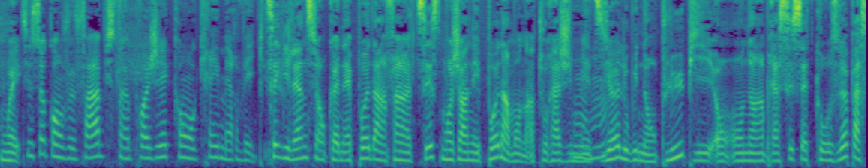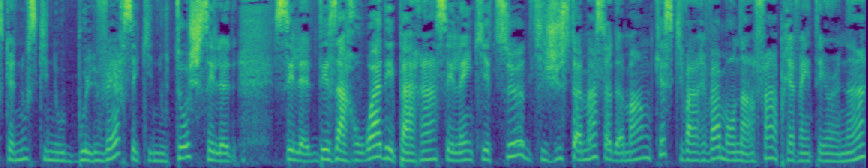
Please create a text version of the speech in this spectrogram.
Oui. C'est ça qu'on veut faire. Puis c'est un projet concret et merveilleux. Tu sais, Guylaine, si on connaît pas d'enfants autistes, moi, j'en ai pas dans mon entourage immédiat, Louis non plus. Puis on, on a embrassé cette cause-là parce que nous, ce qui nous bouleverse et qui nous touche, c'est le, c'est le désarroi des parents, c'est l'inquiétude qui, justement, se demande qu'est-ce qui va arriver à mon enfant après 21 ans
